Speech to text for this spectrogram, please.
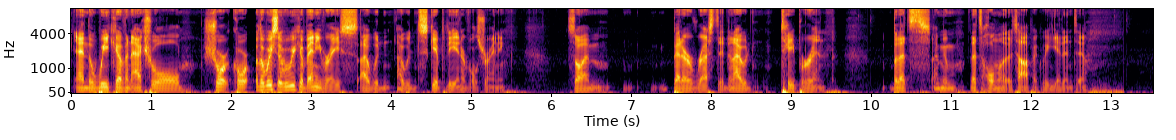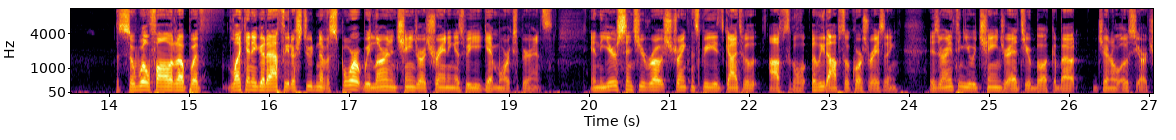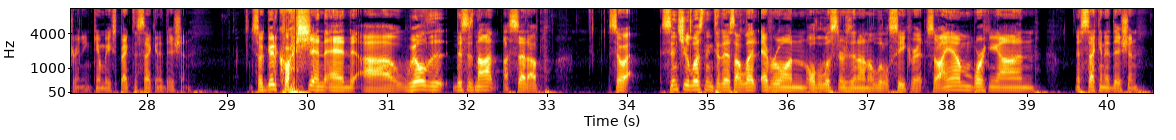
And the week of an actual short course, the week of a week of any race, I would I would skip the interval training, so I'm better rested, and I would taper in. But that's I mean that's a whole nother topic we can get into. So we'll followed it up with like any good athlete or student of a sport, we learn and change our training as we get more experience. In the years since you wrote Strength and Speed's Guide to Obstacle, Elite Obstacle Course Racing, is there anything you would change or add to your book about general OCR training? Can we expect a second edition? So, good question. And uh, will this is not a setup. So, since you're listening to this, I'll let everyone, all the listeners, in on a little secret. So, I am working on a second edition.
